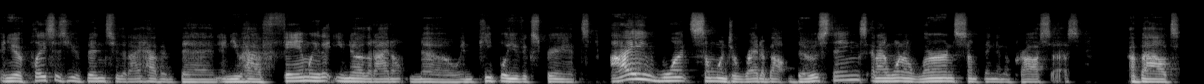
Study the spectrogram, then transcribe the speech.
and you have places you've been to that I haven't been, and you have family that you know that I don't know, and people you've experienced. I want someone to write about those things, and I want to learn something in the process about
